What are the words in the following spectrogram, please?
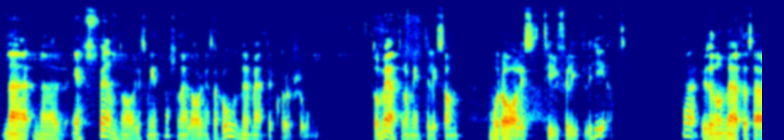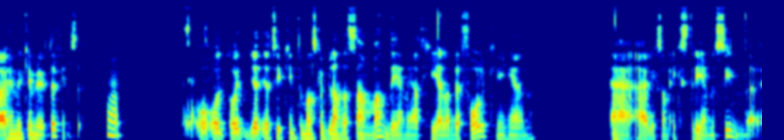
när, när FN och liksom internationella organisationer mäter korruption då mäter de inte liksom moralisk tillförlitlighet. Ja, utan de mäter så här hur mycket mutor finns det? mm, Och, och, och jag, jag tycker inte man ska blanda samman det med att hela befolkningen är, är liksom extremsyndare.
